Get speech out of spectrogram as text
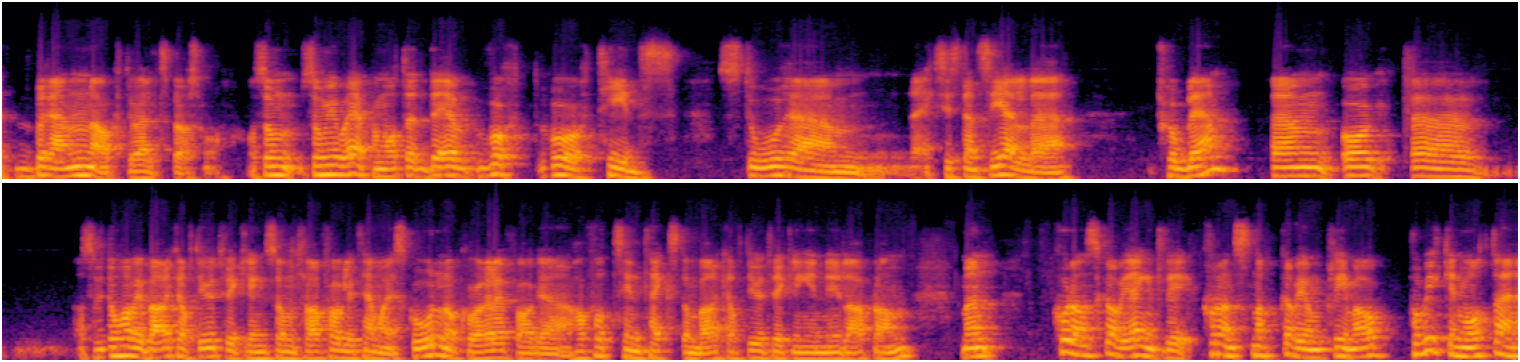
et brennende aktuelt spørsmål. Og som, som jo er på en måte Det er vårt, vår tids store um, eksistensielle problem. Um, og uh, altså, Nå har vi bærekraftig utvikling som tverrfaglig tema i skolen, og KRLE-faget har fått sin tekst om bærekraftig utvikling i den nye læreplanen. Men hvordan, egentlig, hvordan snakker vi om klima, og på hvilken måte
